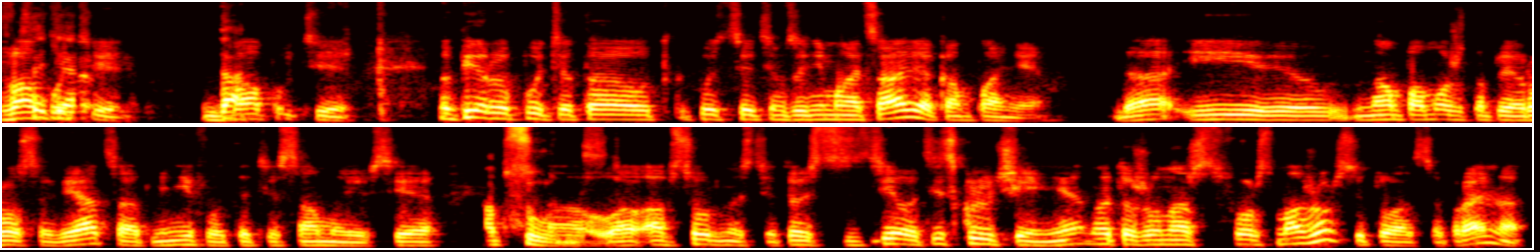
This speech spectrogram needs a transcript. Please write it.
Кстати, пути. Да. Два пути. Ну, первый путь это вот пусть этим занимается авиакомпания, да, и нам поможет, например, Росавиация, отменив вот эти самые все абсурдности. А, абсурдности. То есть сделать исключение, ну это же у нас форс-мажор ситуация, правильно?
